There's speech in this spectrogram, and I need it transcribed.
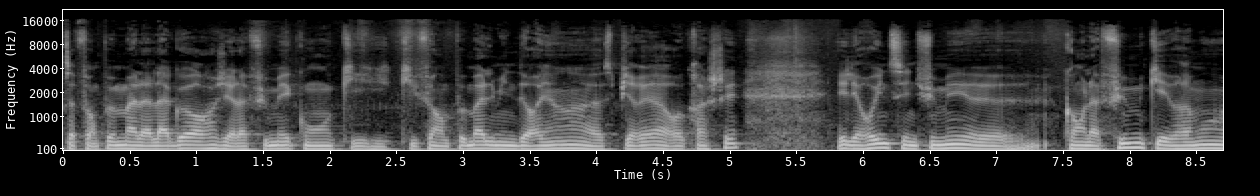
ça fait un peu mal à la gorge, y a la fumée qui, qui, fait un peu mal, mine de rien, à aspirer, à recracher. Et l'héroïne, c'est une fumée, euh, quand on la fume, qui est vraiment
